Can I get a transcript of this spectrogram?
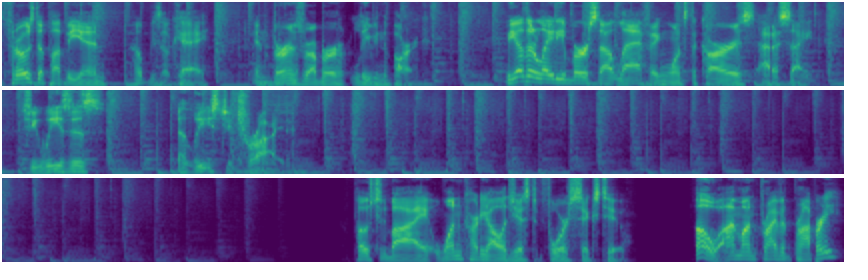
throws the puppy in, hope he's okay, and burns rubber leaving the park. The other lady bursts out laughing once the car is out of sight. She wheezes, At least you tried. Posted by one cardiologist 462. Oh, I'm on private property?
